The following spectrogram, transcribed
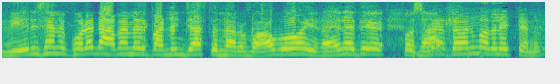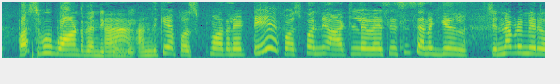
వేరుశెనగ కూడా డాబా మీద పండించేస్తున్నారు బాబోయ్ నాయనైతే పసుపు నా- వేద్దామని మొదలెట్టాను పసుపు బాగుంటదండి అందుకే పసుపు మొదలెట్టి పసుపు అన్ని ఆటల్లో వేసేసి శనగ్గిన్నెలు చిన్నప్పుడు మీరు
